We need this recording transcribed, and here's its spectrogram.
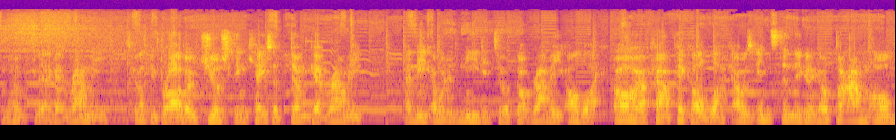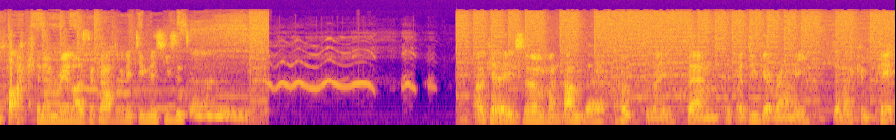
And hopefully I get Rami. It's going to have to be Bravo just in case I don't get Rami. I need. I would have needed to have got Rami All Black. Oh, I can't pick All Black. I was instantly going to go BAM! All Black and then realised I can't do any team this season. Okay, so Mandanda, hopefully, then if I do get Rami, then I can pick.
